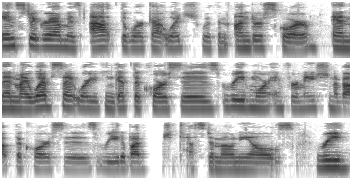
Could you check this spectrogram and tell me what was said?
Instagram is at the workout witch with an underscore. And then my website where you can get the courses, read more information about the courses, read a bunch of testimonials, read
